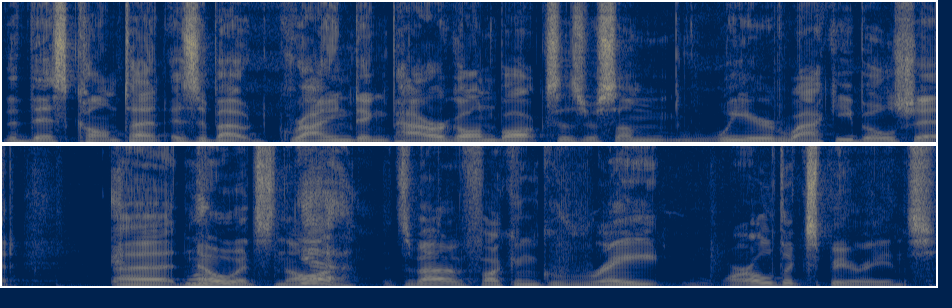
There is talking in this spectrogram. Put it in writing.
that this content is about grinding Paragon boxes or some weird wacky bullshit. Uh, no, it's not. yeah. It's about a fucking great world experience.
